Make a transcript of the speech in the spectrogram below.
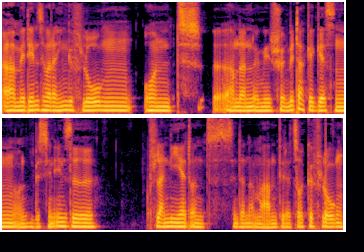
äh, mit dem sind wir dahin geflogen und äh, haben dann irgendwie schön Mittag gegessen und ein bisschen Insel flaniert und sind dann am Abend wieder zurückgeflogen.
